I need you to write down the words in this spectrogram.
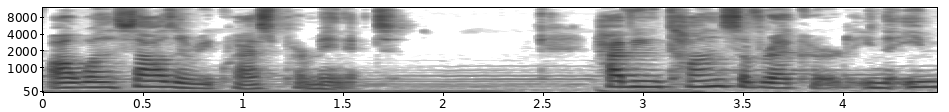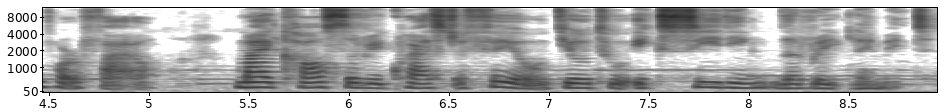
or 1000 requests per minute. Having tons of record in the import file might cause the request to fail due to exceeding the rate limit.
